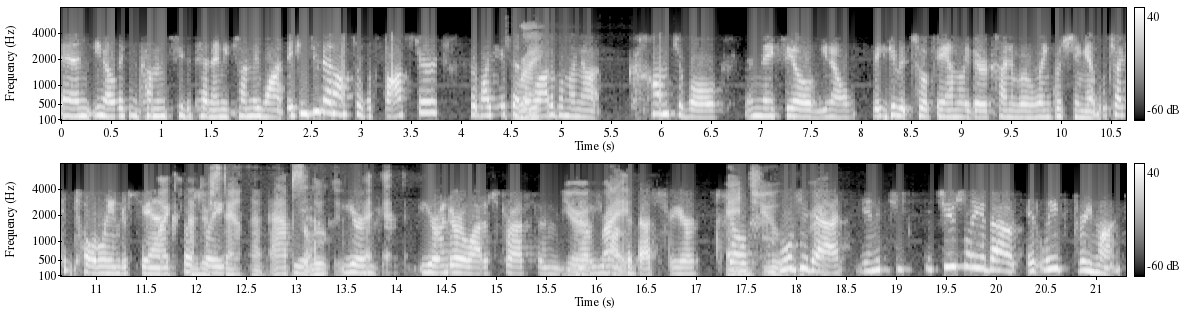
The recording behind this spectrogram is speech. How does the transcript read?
And, you know, they can come and see the pet anytime they want. They can do that also with foster, but like I said, Right. a lot of them are not comfortable and they feel, you know, they give it to a family, they're kind of relinquishing it, which I can totally understand. I can understand that. Absolutely. yeah, you're you're under a lot of stress, and you You're know you right. want the best for your. So you- we'll do that, and it's it's usually about at least three months.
